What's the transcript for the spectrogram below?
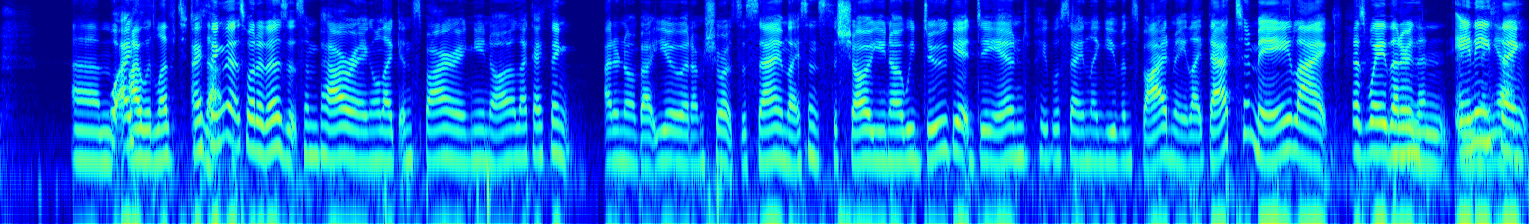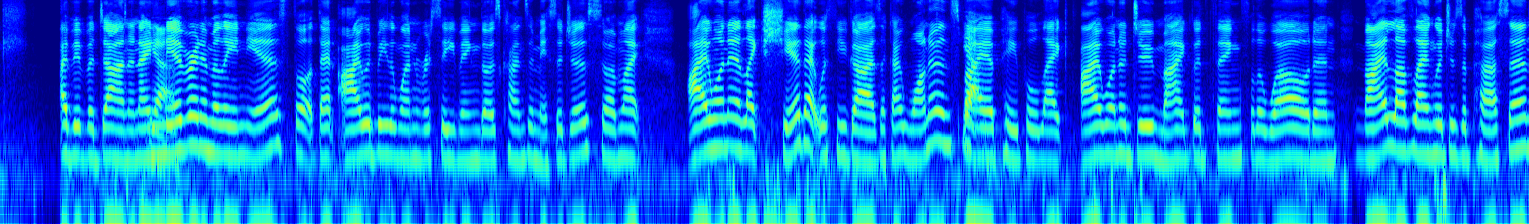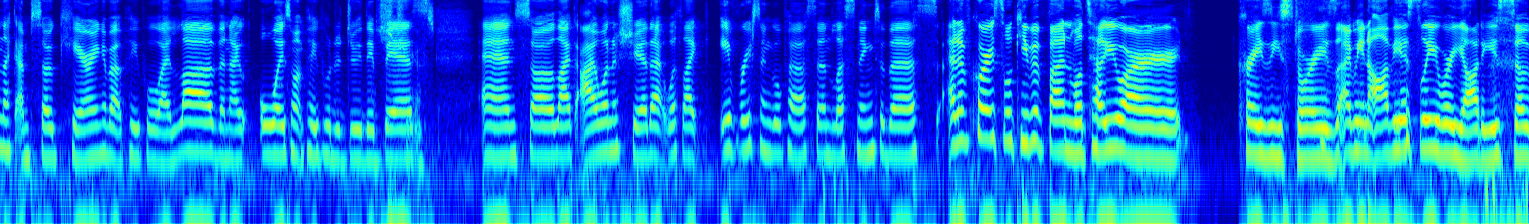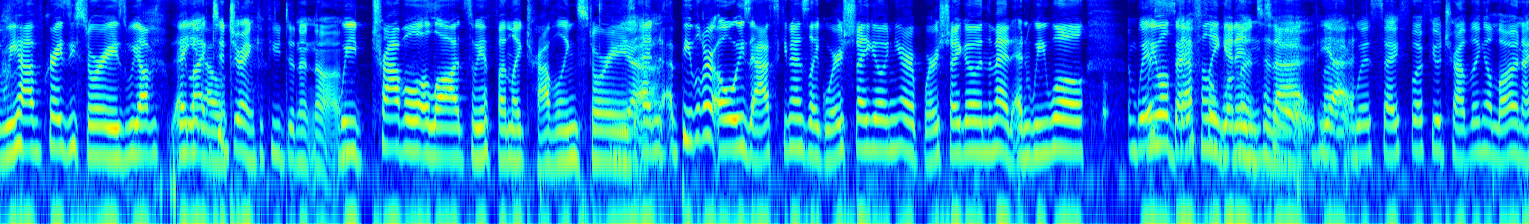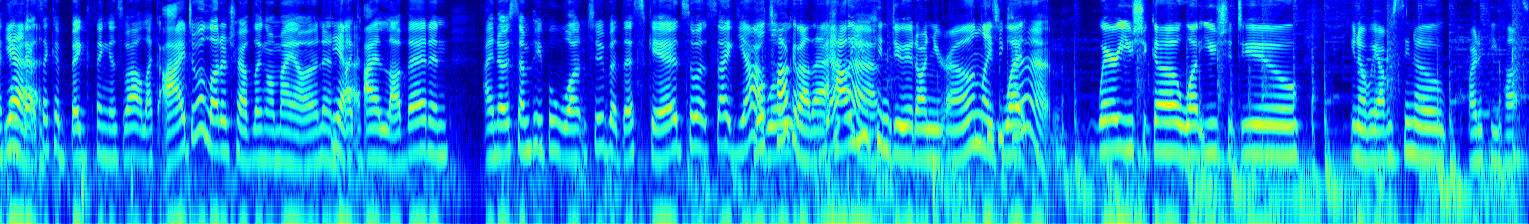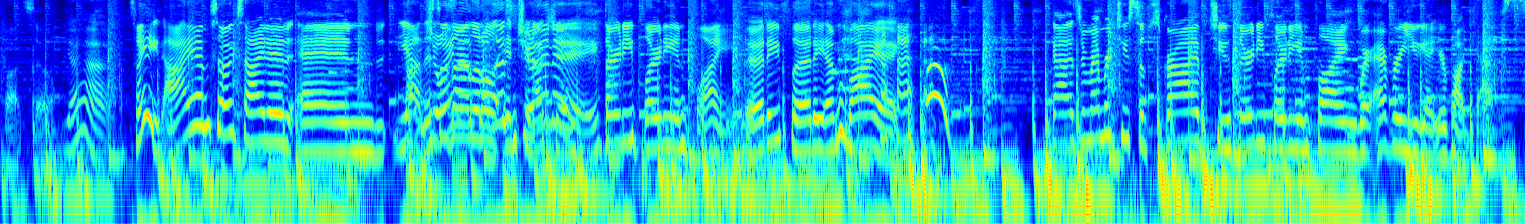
um, Well, I I, would love to do I that. think that's what it is. It's empowering or like inspiring, you know. Like I think I don't know about you, and I'm sure it's the same. Like since the show, you know, we do get DM'd people saying like you've inspired me. Like that to me, like that's way better than anything. yeah. I've ever done. And I Yeah. never in a million years thought that I would be the one receiving those kinds of messages. So I'm like, I want to like share that with you guys. Like I want to inspire people. Like I want to do my good thing for the world. And my love language as a person, like I'm so caring about people I love and I always want people to do their best. And so like I want to share that with like every single person listening to this. And of course, we'll keep it fun. We'll tell you our crazy stories. I mean, obviously, we're yachties, so we have crazy stories. We obviously like to drink if you didn't know. we travel a lot, so we have fun like traveling stories. Yeah. And people are always asking us like, where should I go in Europe? Where should I go in the Med? And we will. We're we will definitely get into too. that. Like, yeah. we're safe for if you're traveling alone. I think Yeah. that's like a big thing as well. Like I do a lot of traveling on my own, and Yeah. like I love it. And I know some people want to, but they're scared. So it's like, yeah, We'll talk about that. How you can do it on your own, like you what, can. Where you should go, what you should do. You know, we obviously know quite a few hot spots, so Yeah. Sweet. I am so excited. And yeah, this join was our little introduction journey. 30, flirty, and flying. Dirty, flirty, and flying. Guys, remember to subscribe to 30, flirty, and flying wherever you get your podcasts.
